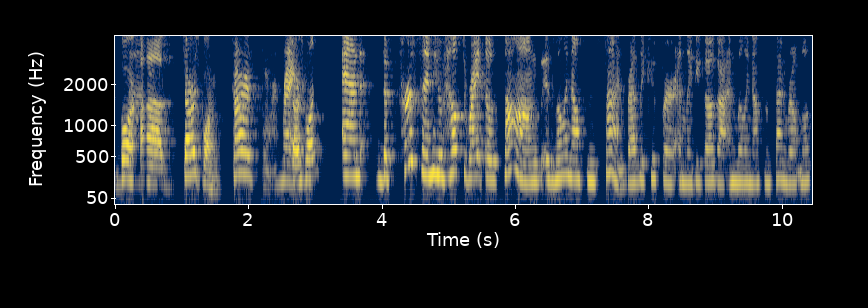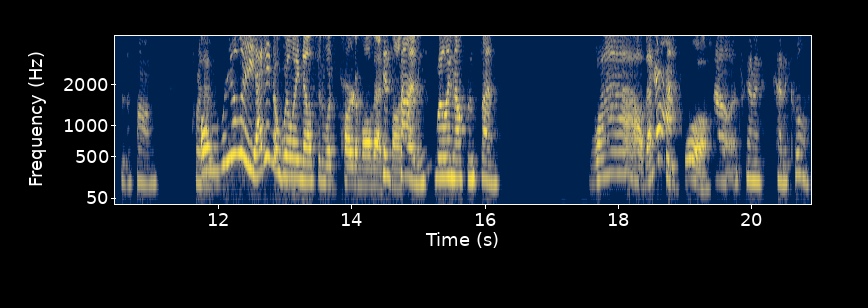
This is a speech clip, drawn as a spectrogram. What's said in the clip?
born, uh, uh, Stars Born. Stars Born, right? Stars Born. And the person who helped write those songs is Willie Nelson's son, Bradley Cooper, and Lady Gaga, and Willie Nelson's son wrote most of the songs. For oh, them. really? I didn't know Willie Nelson was part of all that His song. son, Willie Nelson's son. Wow, that's yeah. pretty cool. Oh, it's kind of kind of cool.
